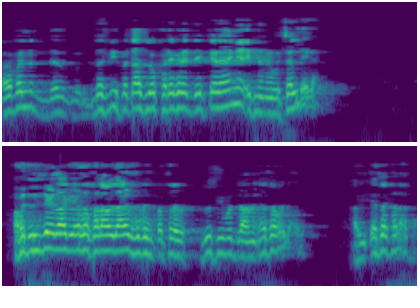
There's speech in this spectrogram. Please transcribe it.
और अपन दस बीस, पचास लोग खड़े खड़े देखते रहेंगे, इतने में वो चल देगा। और दूसरी जगह जाके ऐसा खड़ा हो जाएगा तो पत्थर, दूसरी मुद्रा में ऐसा हो जाएगा अभी ऐसा खड़ा था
